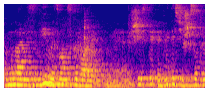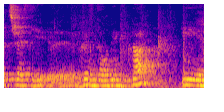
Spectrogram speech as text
комунальній землі, ми з вами сказали, е, 6 2636 е, гривень за один гектар. І е,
